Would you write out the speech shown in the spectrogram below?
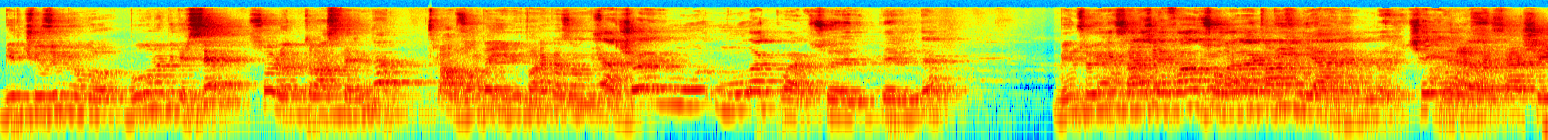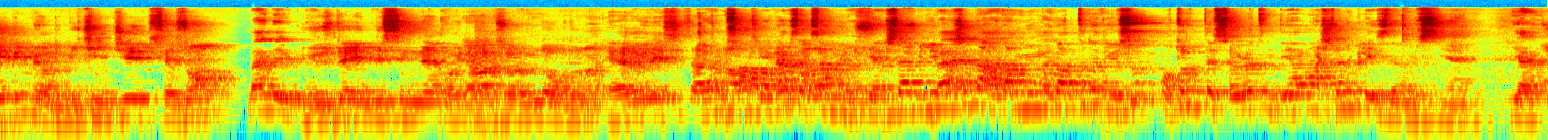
bir çözüm yolu bulunabilirse Sörloth transferinden Trabzon'da iyi bir para kazanmış Ya olur. şöyle bir mu- muğlak var söylediklerinde. Benim söylediğim Yani sadece defans olarak değil yani. Şey Ben olarak. mesela şeyi bilmiyordum. İkinci sezon Ben de bilmiyorum. %50'sinde oynamak zorunda olduğunu. Eğer öyleyse zaten Canım sana sen alamıyorsun. Gençler Birliği Ben- adam yumruk attı da diyorsun. Oturup da Sörloth'un diğer maçlarını bile izlememişsin yani. Ya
